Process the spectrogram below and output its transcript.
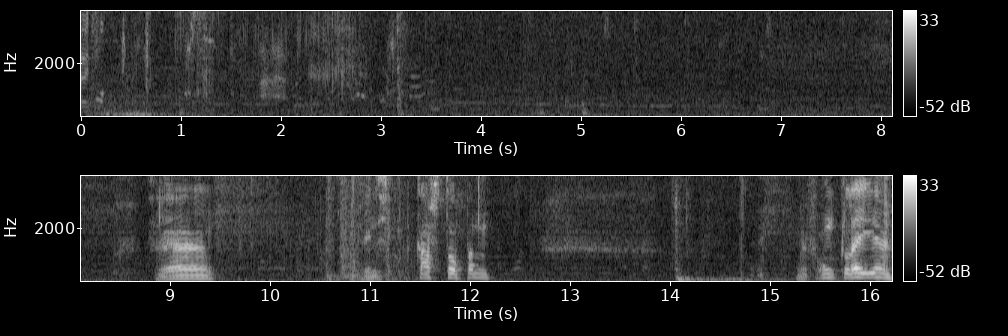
good. Zo. Eh, in kast stoppen. Even omkleden.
